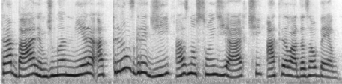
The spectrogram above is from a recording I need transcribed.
trabalham de maneira a transgredir as noções de arte atreladas ao belo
